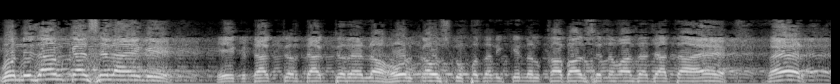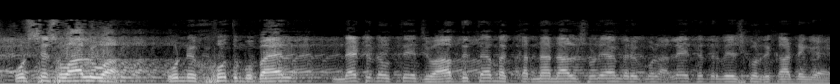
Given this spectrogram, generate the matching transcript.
وہ نظام کیسے لائیں گے؟ ایک ڈاکٹر ڈاکٹر ہے لاہور کا، اس کو پتہ نہیں کن القابات سے نوازا جاتا ہے۔ خیر، اس سے سوال ہوا، انہیں خود موبائل نیٹ دے جواب دیتا ہے میں کرنا نال سنیا میرے کو ہلے اتنے درویش کو ریکارڈنگ ہے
